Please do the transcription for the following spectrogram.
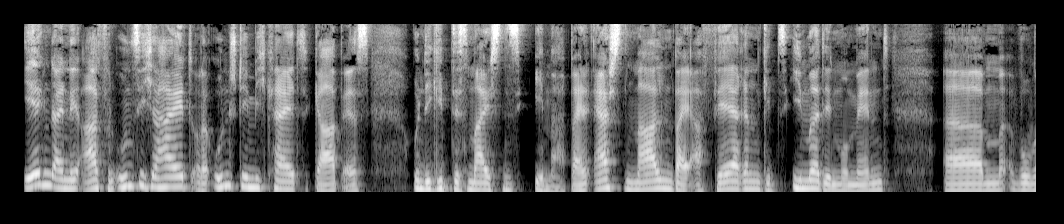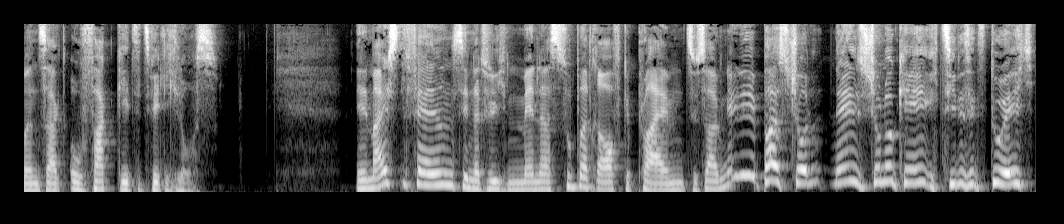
Irgendeine Art von Unsicherheit oder Unstimmigkeit gab es und die gibt es meistens immer. Bei den ersten Malen, bei Affären gibt es immer den Moment, ähm, wo man sagt, oh fuck, geht's jetzt wirklich los. In den meisten Fällen sind natürlich Männer super drauf geprimed zu sagen, nee, nee, passt schon, nee, ist schon okay, ich ziehe das jetzt durch,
